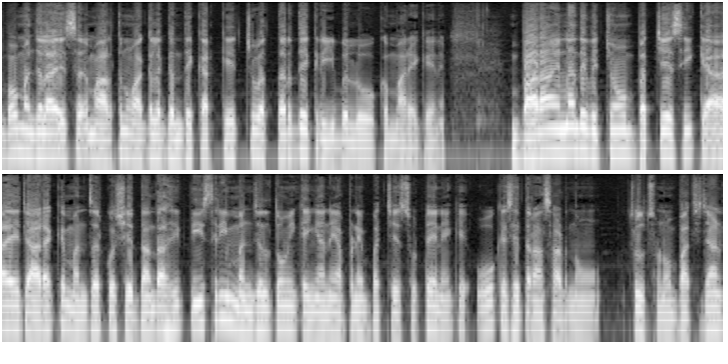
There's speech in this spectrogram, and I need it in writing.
ਬਹੁ ਮੰਜ਼ਲਾ ਇਸ ਇਮਾਰਤ ਨੂੰ ਅੱਗ ਲੱਗਣ ਦੇ ਕਰਕੇ 74 ਦੇ ਕਰੀਬ ਲੋਕ ਮਾਰੇ ਗਏ ਨੇ। 12 ਇਹਨਾਂ ਦੇ ਵਿੱਚੋਂ ਬੱਚੇ ਸੀ, ਕਿਹਾ ਇਹ ਜਾ ਰਿਹਾ ਕਿ ਮੰਜ਼ਰ ਕੁਛ ਇਦਾਂ ਦਾ ਸੀ, ਤੀਸਰੀ ਮੰਜ਼ਲ ਤੋਂ ਵੀ ਕਈਆਂ ਨੇ ਆਪਣੇ ਬੱਚੇ ਸੁੱਟੇ ਨੇ ਕਿ ਉਹ ਕਿਸੇ ਤਰ੍ਹਾਂ ਸੜ ਨੂੰ ਝੁਲਸਣੋਂ ਬਚ ਜਾਣ।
